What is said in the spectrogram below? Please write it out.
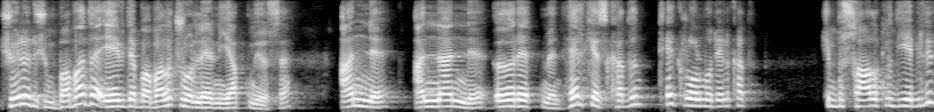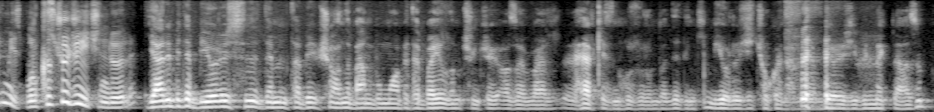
Şöyle düşün, baba da evde babalık rollerini yapmıyorsa, anne, anneanne, öğretmen, herkes kadın, tek rol modeli kadın. Şimdi bu sağlıklı diyebilir miyiz? Bu kız çocuğu için de öyle. Yani bir de biyolojisini demin tabii şu anda ben bu muhabbete bayıldım çünkü az evvel herkesin huzurunda dedin ki biyoloji çok önemli. Yani biyolojiyi bilmek lazım.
